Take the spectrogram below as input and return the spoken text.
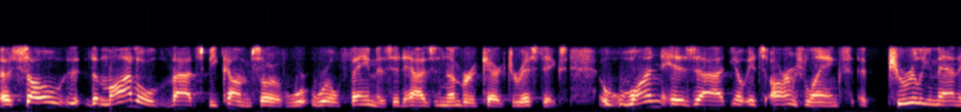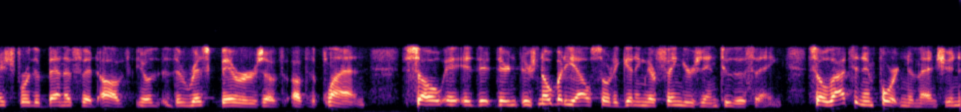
Uh, so the model that's become sort of world famous, it has a number of characteristics. One is that you know it's arm's length, uh, purely managed for the benefit of you know the risk bearers of, of the plan. So it, it, there, there's nobody else sort of getting their fingers into the thing. So that's an important dimension.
